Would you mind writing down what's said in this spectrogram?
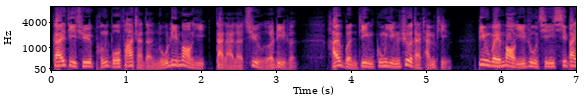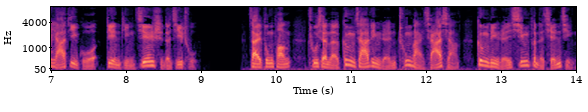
该地区蓬勃发展的奴隶贸易带来了巨额利润，还稳定供应热带产品，并为贸易入侵西班牙帝国奠定坚实的基础。在东方出现了更加令人充满遐想、更令人兴奋的前景。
